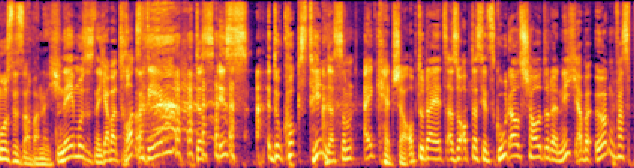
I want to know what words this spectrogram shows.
muss es aber nicht. Nee, muss es nicht. Aber trotzdem, das ist, du guckst hin, das ist so ein Eyecatcher. Ob du da jetzt, also ob das jetzt gut ausschaut oder nicht, aber irgendwas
